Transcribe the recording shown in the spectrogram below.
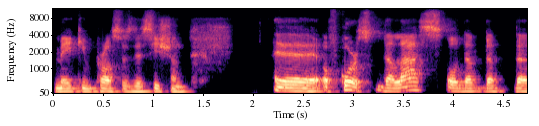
making process decision. Of course the last or the, the the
